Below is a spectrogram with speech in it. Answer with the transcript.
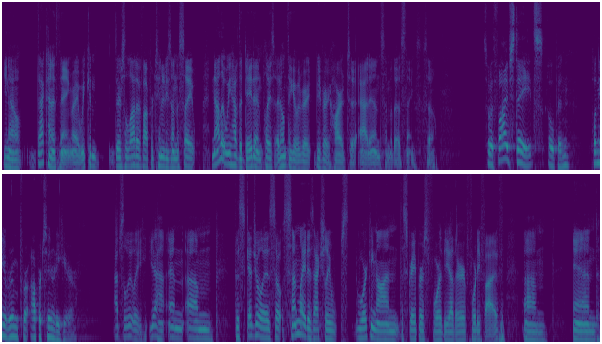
you know that kind of thing right? We can there's a lot of opportunities on the site. Now that we have the data in place i don't think it would very, be very hard to add in some of those things so. So with five states open plenty of room for opportunity here. Absolutely. Yeah and um, the schedule is so sunlight is actually working on the scrapers for the other 45 um, and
